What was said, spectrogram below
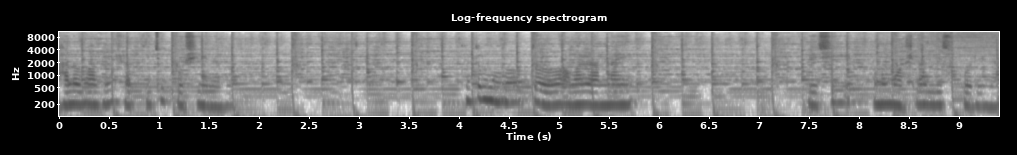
ভালোভাবে সব কিছু কষিয়ে নেব। কিন্তু মূলত আমার রান্নায় বেশি কোনো মশলা ইউজ করি না।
